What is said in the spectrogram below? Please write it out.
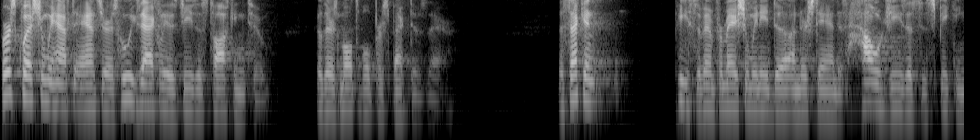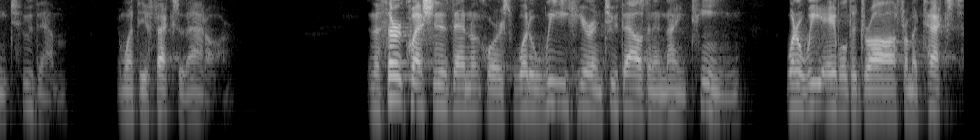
First question we have to answer is who exactly is Jesus talking to? Because there's multiple perspectives there. The second piece of information we need to understand is how Jesus is speaking to them and what the effects of that are. And the third question is then, of course, what do we here in 2019, what are we able to draw from a text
